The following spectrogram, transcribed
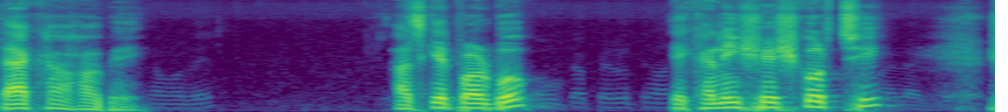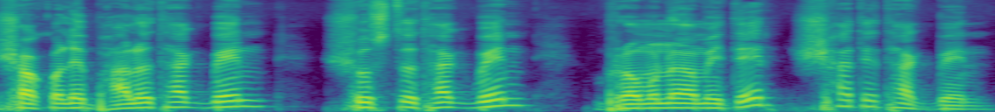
দেখা হবে। আজকের পর্ব এখানেই শেষ করছি। সকলে ভালো থাকবেন, সুস্থ থাকবেন, ভ্রমণামিতের সাথে থাকবেন।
